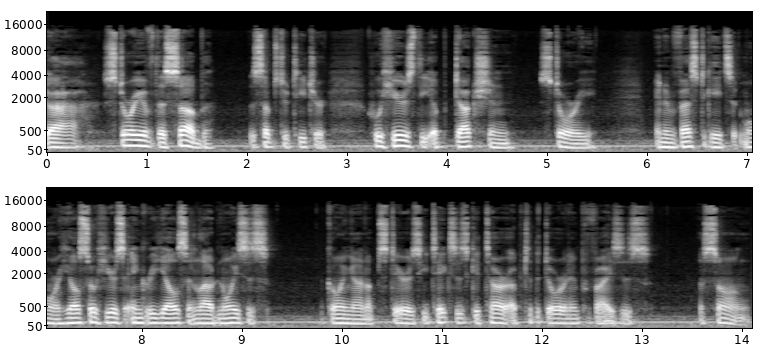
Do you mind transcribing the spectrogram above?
uh, story of the sub, the substitute teacher, who hears the abduction story and investigates it more. He also hears angry yells and loud noises going on upstairs. He takes his guitar up to the door and improvises a song.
